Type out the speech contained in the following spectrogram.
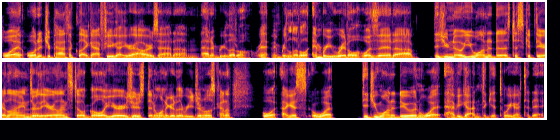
What What did your path look like after you got your hours at um at Embry Little? Embry Little, Embry Riddle. Was it uh did you know you wanted to, to skip the airlines or the airlines still a goal of yours? You just didn't want to go to the regionals kind of what, I guess, what did you want to do and what have you gotten to get to where you are today?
